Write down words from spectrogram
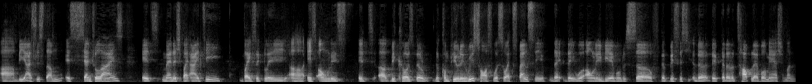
uh, BI system. It's centralized. It's managed by IT. Basically, uh, it's only it's uh, because the, the computing resource was so expensive that they will only be able to serve the business the, the, the top level management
